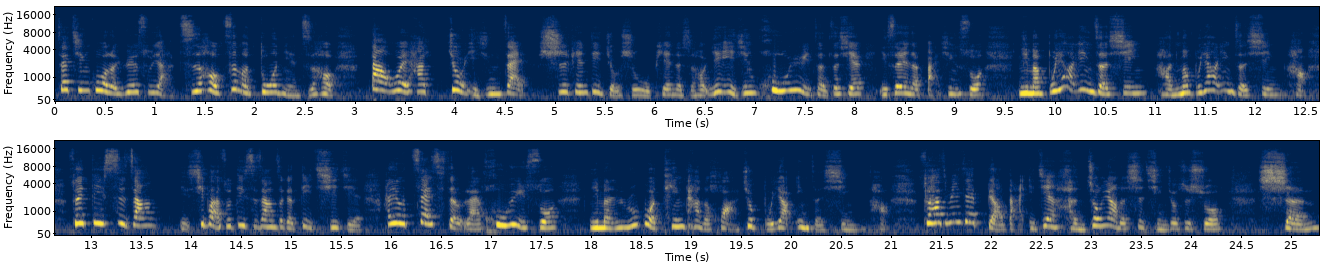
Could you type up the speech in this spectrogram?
在经过了约书亚之后这么多年之后，大卫他就已经在诗篇第九十五篇的时候，也已经呼吁着这些以色列的百姓说：你们不要硬着心，好，你们不要硬着心，好。所以第四章以希伯来书第四章这个第七节，他又再次的来呼吁说：你们如果听他的话，就不要硬着心。好，所以他这边在表达一件很重要的事情，就是说神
